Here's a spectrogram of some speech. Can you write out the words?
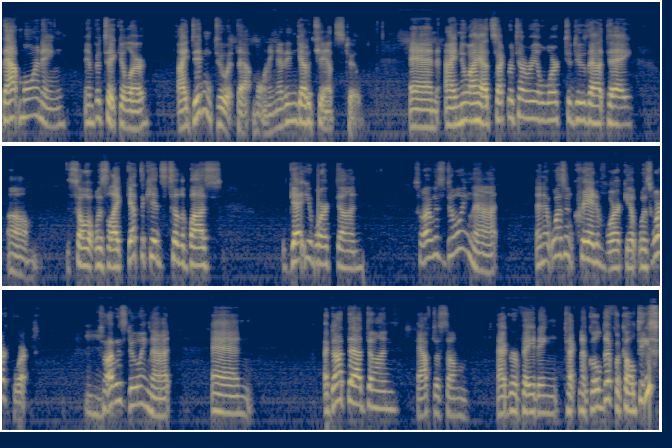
that morning in particular, I didn't do it that morning. I didn't get a chance to. And I knew I had secretarial work to do that day. Um, so it was like, get the kids to the bus, get your work done. So I was doing that. And it wasn't creative work, it was work work. Mhm. So I was doing that and I got that done after some aggravating technical difficulties.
